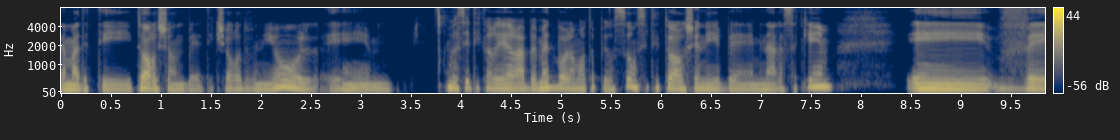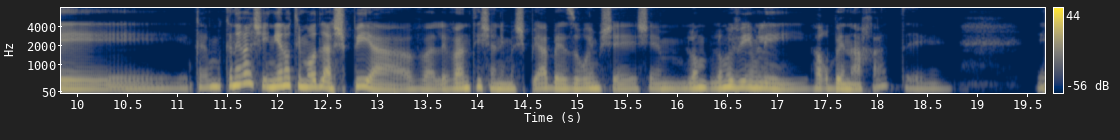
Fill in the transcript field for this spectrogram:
למדתי תואר ראשון בתקשורת וניהול, ועשיתי קריירה באמת בעולמות הפרסום, עשיתי תואר שני במנהל עסקים. אה, וכנראה שעניין אותי מאוד להשפיע, אבל הבנתי שאני משפיעה באזורים ש... שהם לא, לא מביאים לי הרבה נחת. אה,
